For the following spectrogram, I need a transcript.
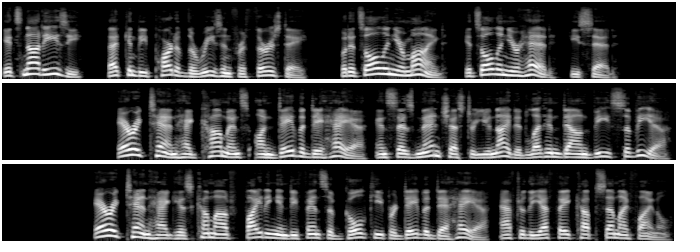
It's not easy, that can be part of the reason for Thursday, but it's all in your mind, it's all in your head, he said. Erik Ten Hag comments on David De Gea and says Manchester United let him down v Sevilla. Erik Ten Hag has come out fighting in defense of goalkeeper David De Gea after the FA Cup semi-final.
